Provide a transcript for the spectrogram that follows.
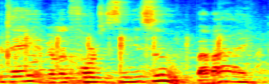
Day, and we look forward to seeing you soon. Bye-bye.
